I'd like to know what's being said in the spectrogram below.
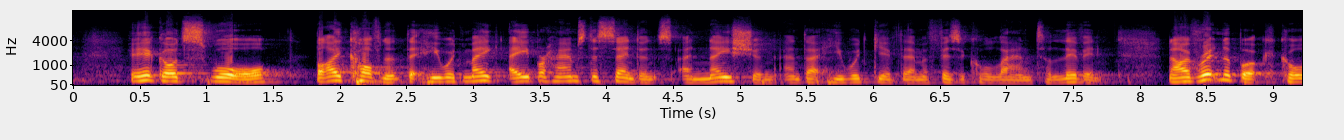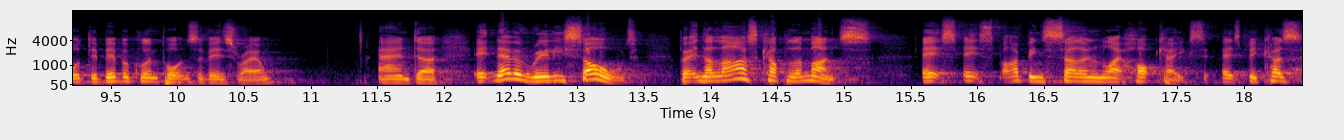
here God swore by covenant that he would make Abraham's descendants a nation and that he would give them a physical land to live in. Now, I've written a book called The Biblical Importance of Israel, and uh, it never really sold. But in the last couple of months, it's, it's, I've been selling them like hotcakes. It's because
